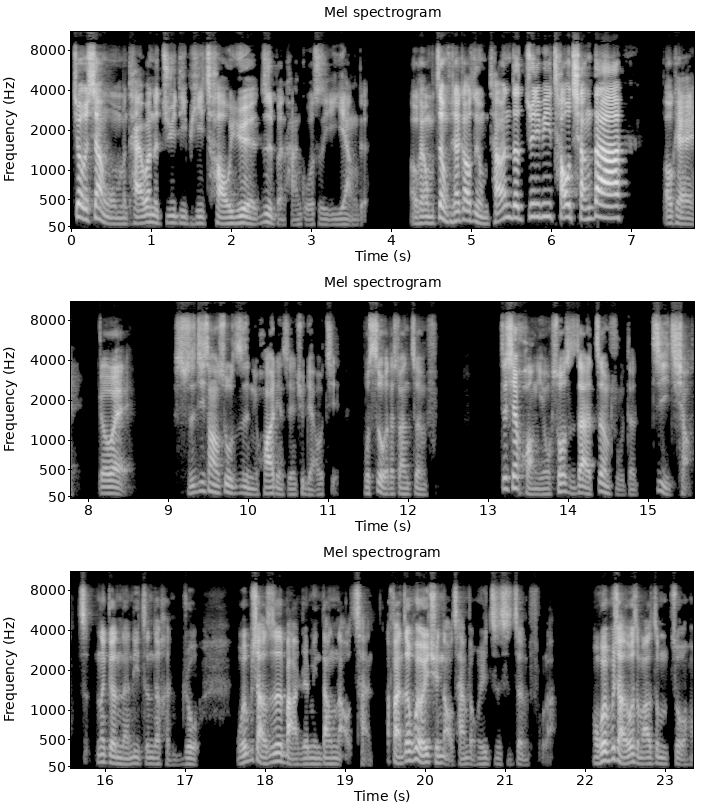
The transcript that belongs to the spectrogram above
就像我们台湾的 GDP 超越日本、韩国是一样的。OK，我们政府现在告诉你，我们台湾的 GDP 超强大。啊。OK，各位，实际上数字你花一点时间去了解，不是我在算政府这些谎言。我说实在的，政府的技巧、那个能力真的很弱。我都不晓得是不是把人民当脑残，反正会有一群脑残粉会去支持政府了。我会不晓得为什么要这么做哈。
